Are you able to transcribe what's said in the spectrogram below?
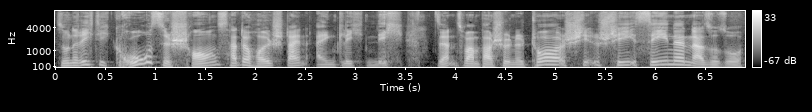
So eine richtig große Chance hatte Holstein eigentlich nicht. Sie hatten zwar ein paar schöne Torszenen, also so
